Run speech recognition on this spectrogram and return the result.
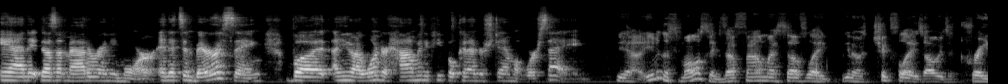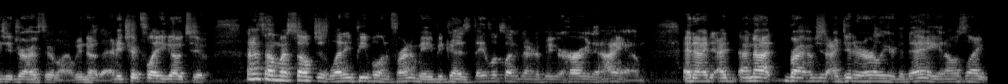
And it doesn't matter anymore. And it's embarrassing. But you know, I wonder how many people can understand what we're saying. Yeah, even the smallest things. I found myself like, you know, Chick fil A is always a crazy drive through line. We know that. Any Chick fil A you go to. And I found myself just letting people in front of me because they look like they're in a bigger hurry than I am. And I, I, I'm not, right. I'm just, I did it earlier today and I was like,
